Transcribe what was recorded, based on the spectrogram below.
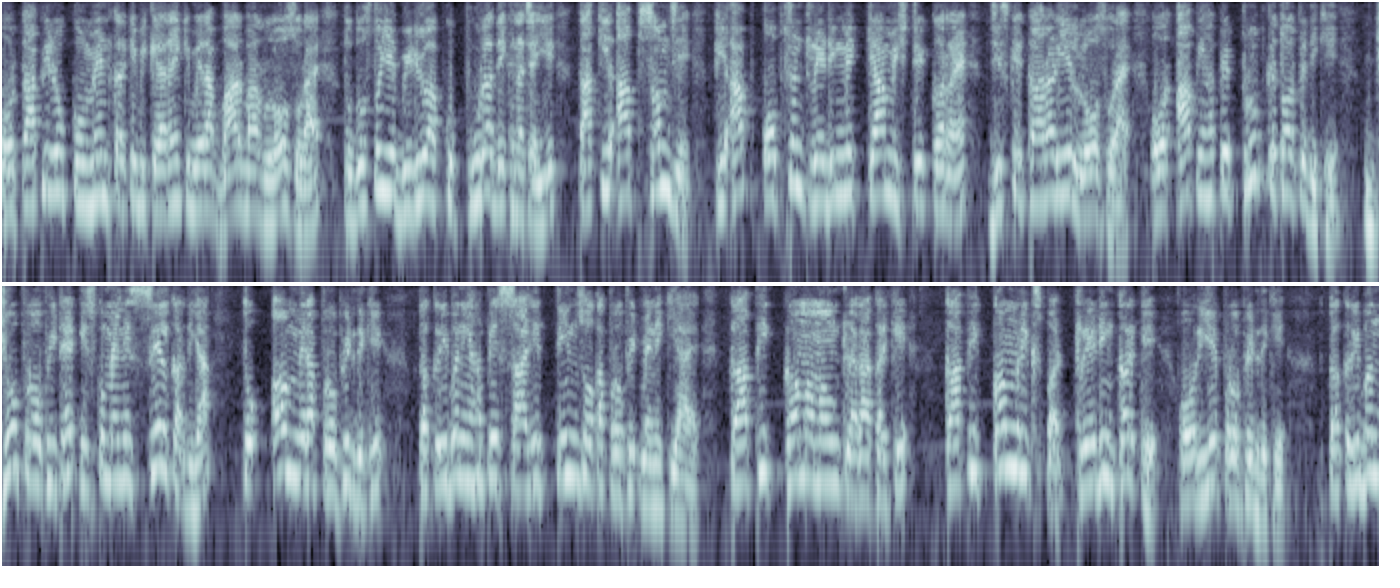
और काफ़ी लोग कमेंट करके भी कह रहे हैं कि मेरा बार बार लॉस हो रहा है। तो दोस्तों, ये वीडियो आपको पूरा देखना चाहिए ताकि आप समझे कि आप ऑप्शन ट्रेडिंग में क्या मिस्टेक कर रहे हैं, जिसके कारण ये लॉस हो रहा है। और आप यहाँ पे प्रूफ के तौर पे देखिए, जो प्रॉफिट है, इसको मैंने सेल कर दिया। तो अब मेरा प्रॉफिट देखिए, तकरीबन यहाँ पे साढ़े तीन सौ का प्रॉफिट मैंने किया है। काफ़ी कम अमाउंट लगा करके काफ़ी कम रिस्क पर ट्रेडिंग करके और ये प्रॉफिट देखिए, तकरीबन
